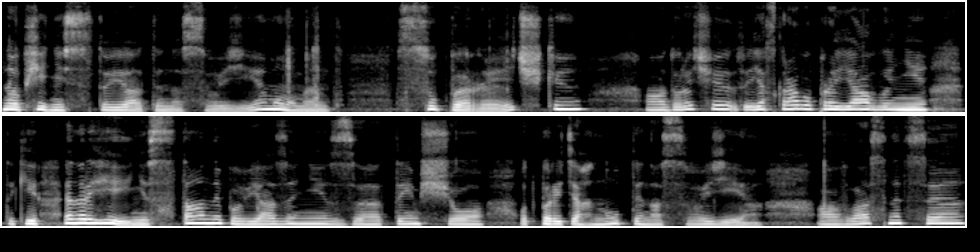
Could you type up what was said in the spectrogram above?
необхідність стояти на своєму момент суперечки. До речі, яскраво проявлені такі енергійні стани, пов'язані з тим, що от перетягнути на своє. А, Власне, це,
